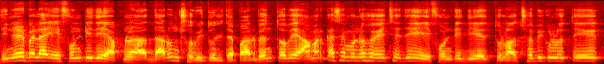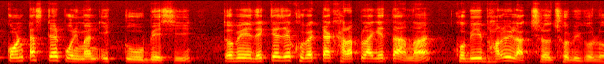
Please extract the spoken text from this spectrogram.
দিনের বেলায় এই ফোনটি দিয়ে আপনারা দারুণ ছবি তুলতে পারবেন, তবে আমার কাছে মনে হয়েছে যে এই ফোনটি দিয়ে তোলা ছবিগুলোতে কন্ট্রাস্টের পরিমাণ একটু বেশি। তবে দেখতে যে খুব একটা খারাপ লাগে তা না, খুবই ভালোই লাগছিল ছবিগুলো।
